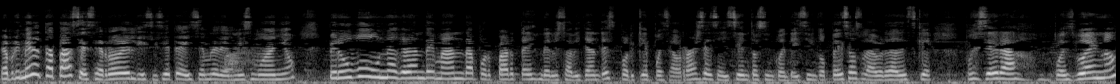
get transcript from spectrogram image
La primera etapa se cerró el 17 de diciembre del mismo año, pero hubo una gran demanda por parte de los habitantes porque pues ahorrarse 655 pesos, la verdad es que pues era pues bueno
